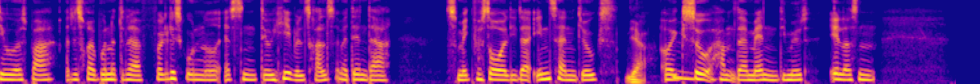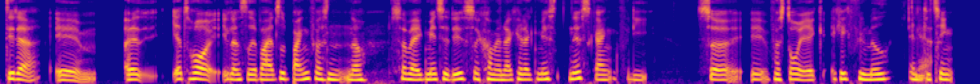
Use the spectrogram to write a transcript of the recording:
det er jo også bare, og det tror jeg bunder det der folkeskole noget, at sådan, det er jo helt vildt træls at være den der, som ikke forstår alle de der interne jokes, Ja, og ikke Mm. mm. så ham der manden, de mødte, eller sådan det der. Øhm, og jeg, jeg tror et eller andet sted, jeg er bare altid bange for sådan, nå, så var jeg ikke med til det, så kommer jeg nok heller ikke med næste gang, fordi så øh, forstår jeg ikke, jeg kan ikke følge med alle Ja. de ting.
